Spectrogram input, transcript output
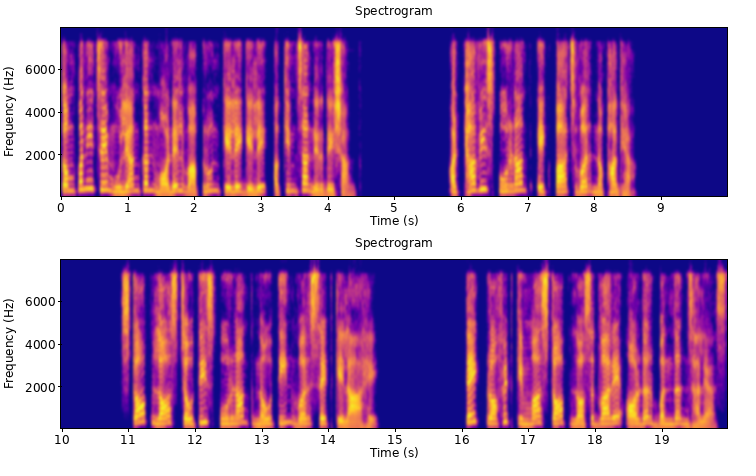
कंपनीचे मूल्यांकन मॉडेल वापरून केले गेले अकिमचा निर्देशांक. अठ्ठावीस पूर्णांक एक पाच वर नफा घ्या. स्टॉप लॉस चौतीस पूर्णांक नऊ तीन वर सेट केला आहे. टेक प्रॉफिट किंवा स्टॉप लॉसद्वारे ऑर्डर बंद झाल्यास.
